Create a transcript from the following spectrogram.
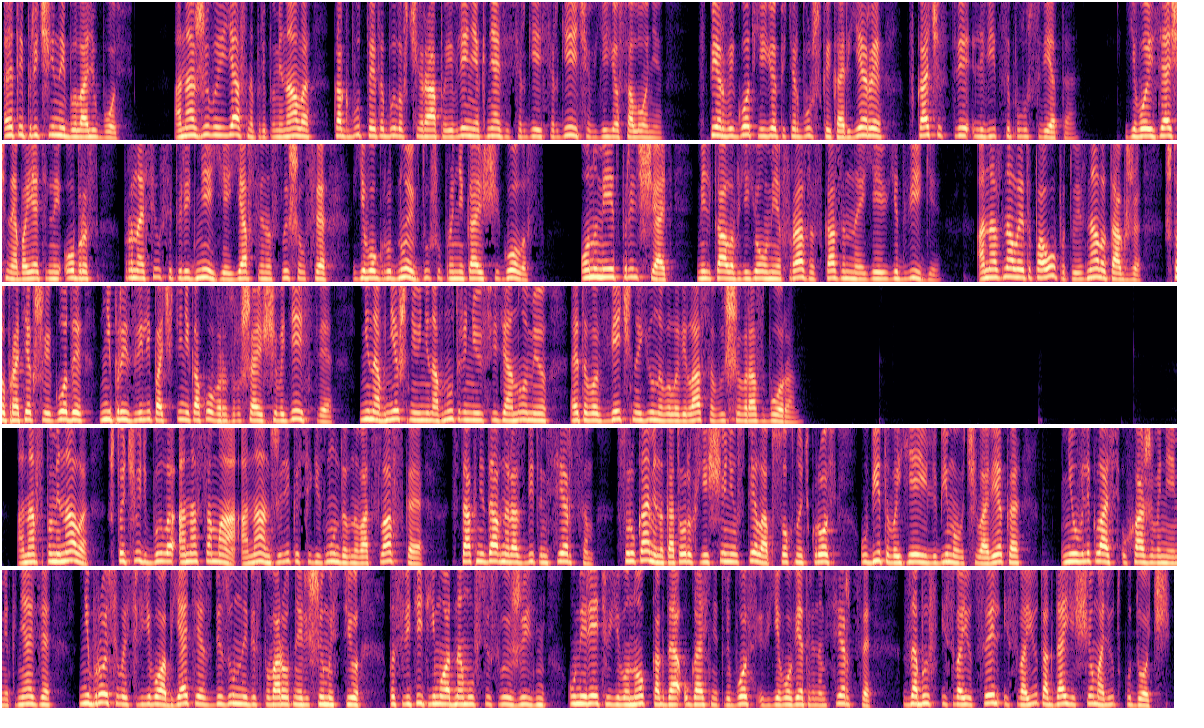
Этой причиной была любовь. Она живо и ясно припоминала, как будто это было вчера, появление князя Сергея Сергеевича в ее салоне, в первый год ее петербургской карьеры в качестве львицы полусвета. Его изящный обаятельный образ – проносился перед ней, ей явственно слышался его грудной в душу проникающий голос. «Он умеет прельщать», — мелькала в ее уме фраза, сказанная ею Едвиге. Она знала это по опыту и знала также, что протекшие годы не произвели почти никакого разрушающего действия ни на внешнюю, ни на внутреннюю физиономию этого вечно юного лавеласа высшего разбора. Она вспоминала, что чуть было она сама, она, Анжелика Сигизмундовна Вацлавская, с так недавно разбитым сердцем, с руками, на которых еще не успела обсохнуть кровь убитого ею любимого человека, не увлеклась ухаживаниями князя, не бросилась в его объятия с безумной бесповоротной решимостью посвятить ему одному всю свою жизнь, умереть у его ног, когда угаснет любовь в его ветреном сердце, забыв и свою цель, и свою тогда еще малютку-дочь.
